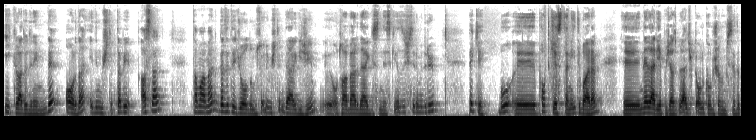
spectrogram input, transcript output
ilk radyo deneyiminde orada edinmiştim. Tabi aslen tamamen gazeteci olduğumu söylemiştim. Dergiciyim. E, Oto Haber Dergisi'nin eski yazı müdürüyüm. Peki bu e, podcast'ten itibaren e, neler yapacağız? Birazcık da onu konuşalım istedim.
